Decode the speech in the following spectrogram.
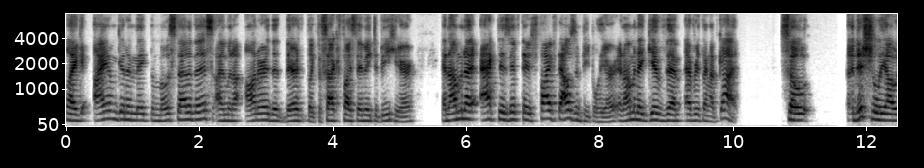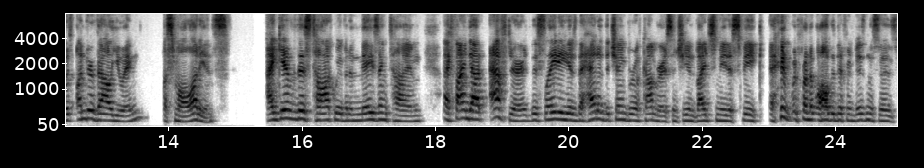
like I am gonna make the most out of this. I'm gonna honor that they're like the sacrifice they made to be here, and I'm gonna act as if there's five thousand people here, and I'm gonna give them everything I've got. So initially, I was undervaluing a small audience. I give this talk. We have an amazing time. I find out after this lady is the head of the Chamber of Commerce, and she invites me to speak in front of all the different businesses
